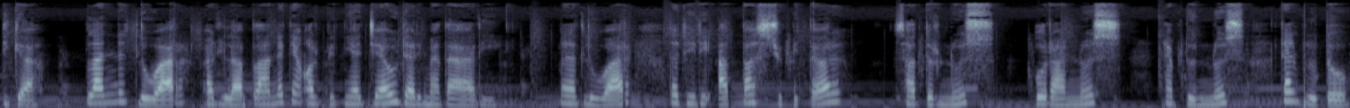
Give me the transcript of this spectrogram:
3. Planet luar adalah planet yang orbitnya jauh dari matahari. Planet luar terdiri atas Jupiter, Saturnus, Uranus, Neptunus, dan Pluto.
